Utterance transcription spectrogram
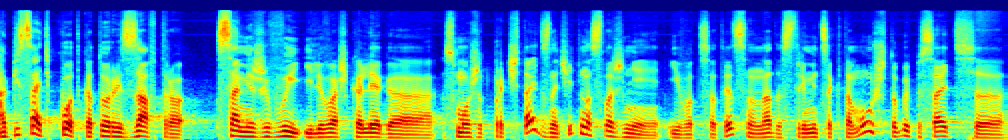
Описать код, который завтра сами же вы или ваш коллега сможет прочитать, значительно сложнее. И вот, соответственно, надо стремиться к тому, чтобы писать э,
